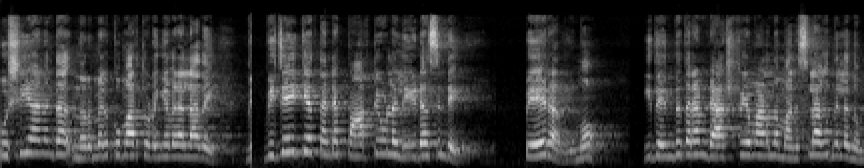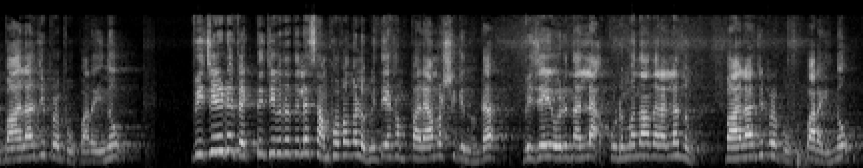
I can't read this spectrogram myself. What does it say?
കുഷിയാനന്ദ് നിർമ്മൽ കുമാർ തുടങ്ങിയവരല്ലാതെ വിജയ്ക്ക് തന്റെ പാർട്ടിയുള്ള ലീഡേഴ്സിന്റെ പേരറിയുമോ? ഇതെന്ത് തരം രാഷ്ട്രീയമാണെന്ന് മനസ്സിലാകുന്നില്ലെന്നും ബാലാജി പ്രഭു പറയുന്നു. വിജയുടെ വ്യക്തിജീവിതത്തിലെ സംഭവങ്ങളും ഇദ്ദേഹം പരാമർശിക്കുന്നുണ്ട്. വിജയ് ഒരു നല്ല കുടുംബനാഥനല്ലെന്നും ബാലാജി പ്രഭു പറയുന്നു.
